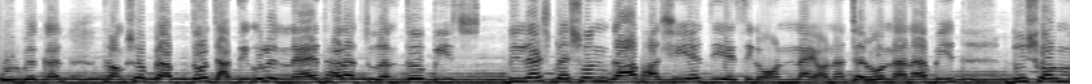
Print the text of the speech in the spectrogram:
পূর্বেকার ধ্বংসপ্রাপ্ত জাতিগুলোর ন্যায় ধারা চূড়ান্ত বিলাস বেসন গা ভাসিয়ে দিয়েছিল। অন্যায়, অনাচার ও নানাবিধ দুষ্কর্ম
